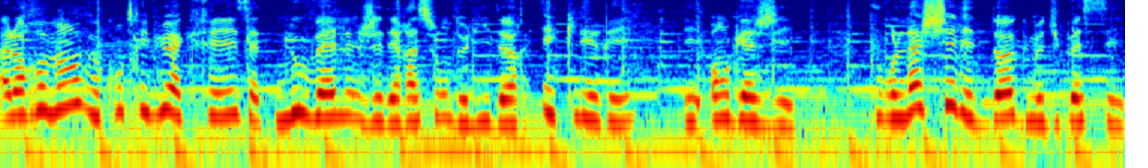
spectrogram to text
Alors Romain veut contribuer à créer cette nouvelle génération de leaders éclairés et engagés pour lâcher les dogmes du passé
